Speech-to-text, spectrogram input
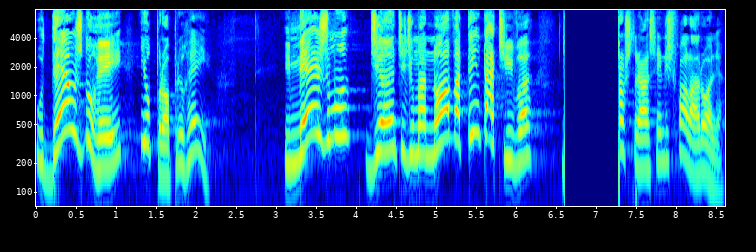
o Deus do rei e o próprio rei. E mesmo diante de uma nova tentativa de prostrar-se, eles falaram: olha,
